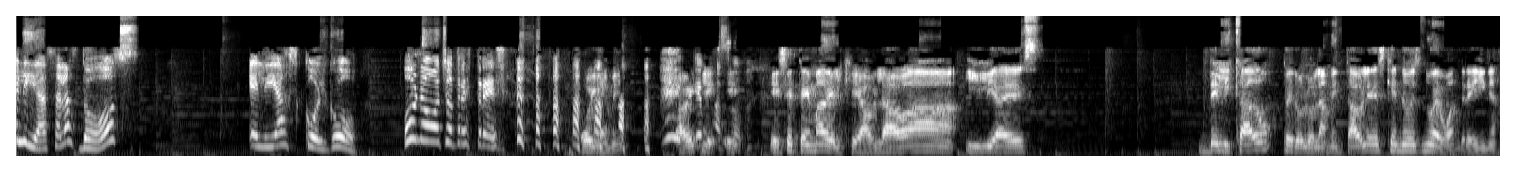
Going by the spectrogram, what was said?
Elías a las 2. Elías colgó. 1833. Óigame, ¿sabe ¿Qué que pasó? eh, ese tema del que hablaba Ilia es delicado, pero lo lamentable es que no es nuevo, Andreina.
